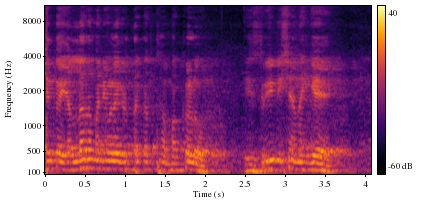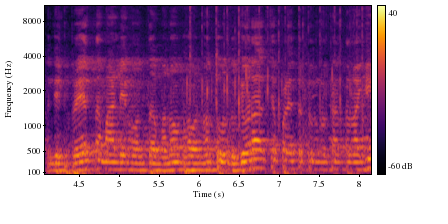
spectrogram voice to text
ಎಲ್ಲರ ಮನೆಯೊಳಗಿರ್ತಕ್ಕಂಥ ಮಕ್ಕಳು ಈ ಶ್ರೀ ನಿಶಾನಂಗೆ ಒಂದಿಷ್ಟು ಪ್ರಯತ್ನ ಮಾಡಲಿ ಅನ್ನುವಂಥ ಮನೋಭಾವನ ಒಂದು ಜೋರಾದ ಚಪ್ಪಳೆ ತಟ್ಟುವ ಮುಖಾಂತರವಾಗಿ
